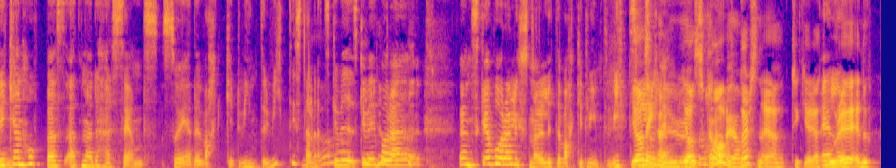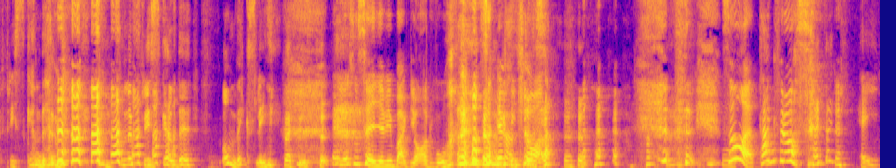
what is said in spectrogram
Vi kan hoppas att när det här sänds så är det vackert vintervitt istället. Ja, Ska vi, ska vi bara önska våra lyssnare lite vackert vintervitt så som, länge? jag som hatar snö tycker att det Eller- vore en uppfriskande, en uppfriskande omväxling. Eller så säger vi bara glad vår så är vi klara. så, tack för oss! Hej!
